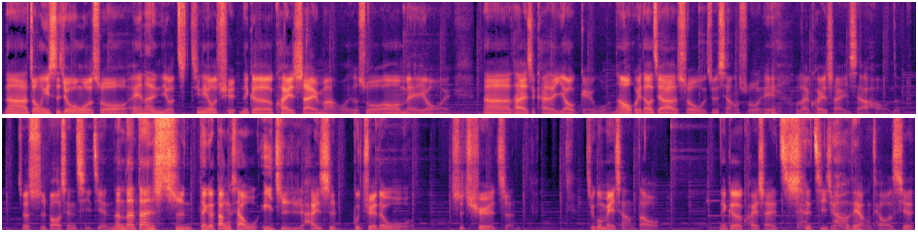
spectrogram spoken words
那中医师就问我说：“哎，那你有今天有去那个快筛吗？”我就说：“哦，没有。”哎，那他也是开了药给我。那我回到家的时候，我就想说：“哎，我来快筛一下好了，就是保险起见。”那那但是那个当下，我一直还是不觉得我是确诊。结果没想到，那个快筛试剂就两条线，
